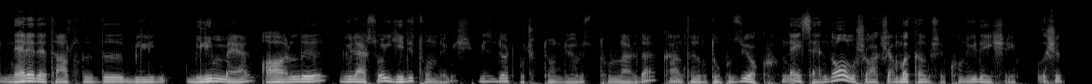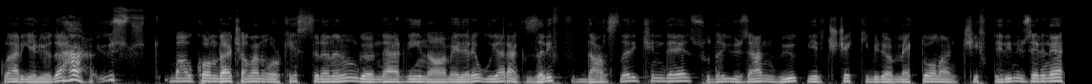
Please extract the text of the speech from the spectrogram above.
nerede tatlıdığı bilin, bilinmeyen ağırlığı Gülersoy 7 ton demiş. Biz 4,5 ton diyoruz turlarda. Kantar'ın topuzu yok. Neyse ne olmuş o akşam bakalım şimdi konuyu değiştireyim. Işıklar geliyordu. Ha üst balkonda çalan orkestranın gönderdiği namelere uyarak zarif danslar içinde suda yüzen büyük bir çiçek gibi dönmekte olan çiftlerin üzerine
